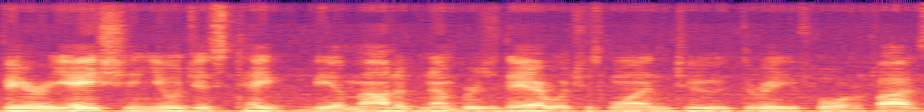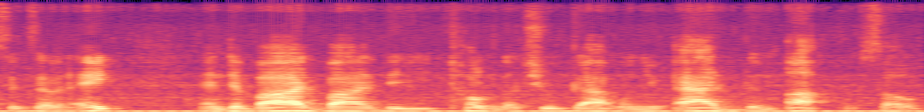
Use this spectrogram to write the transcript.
variation, you'll just take the amount of numbers there, which is 1, 2, 3, 4, 5, 6, 7, 8, and divide by the total that you got when you add them up. So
